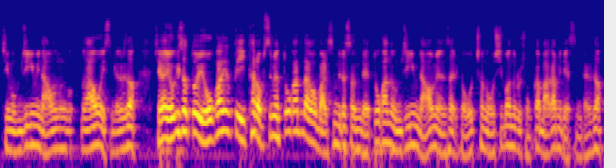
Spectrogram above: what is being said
지금 움직임이 나오는 나오고 있습니다. 그래서 제가 여기서 또 요 가격대 이탈 없으면 또 간다고 말씀드렸었는데 또 가는 움직임이 나오면서 이렇게 5,050원으로 종가 마감이 됐습니다. 그래서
